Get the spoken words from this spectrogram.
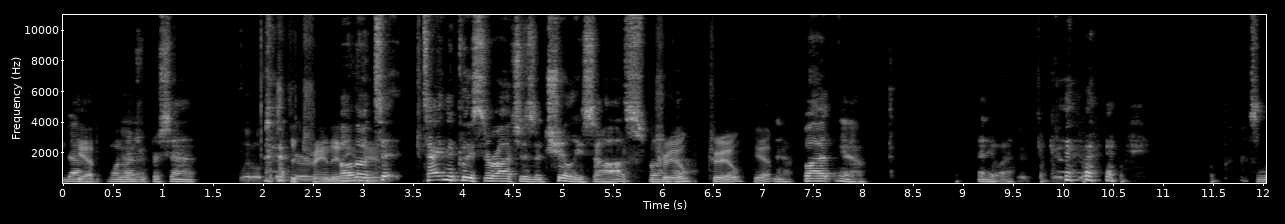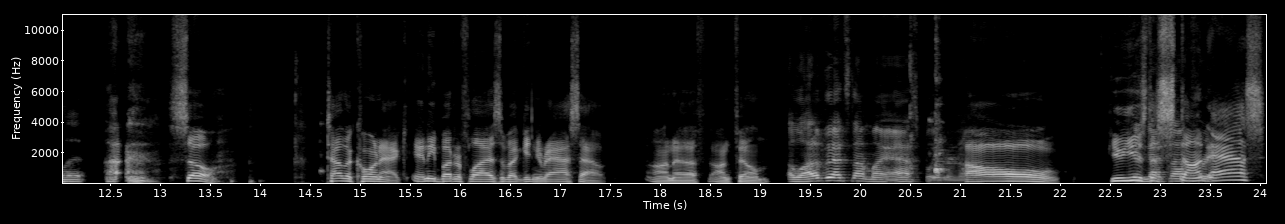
Yep. Yep. One hundred percent. little It's the thicker. Trinity. Although man. te- technically sriracha is a chili sauce. But, true, uh, true. Yep. yeah, but you know. Anyway, It's, it's it's lit. so, Tyler Cornack, any butterflies about getting your ass out on uh, on film? A lot of that's not my ass, believe it or not. Oh, you used a stunt for- ass?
